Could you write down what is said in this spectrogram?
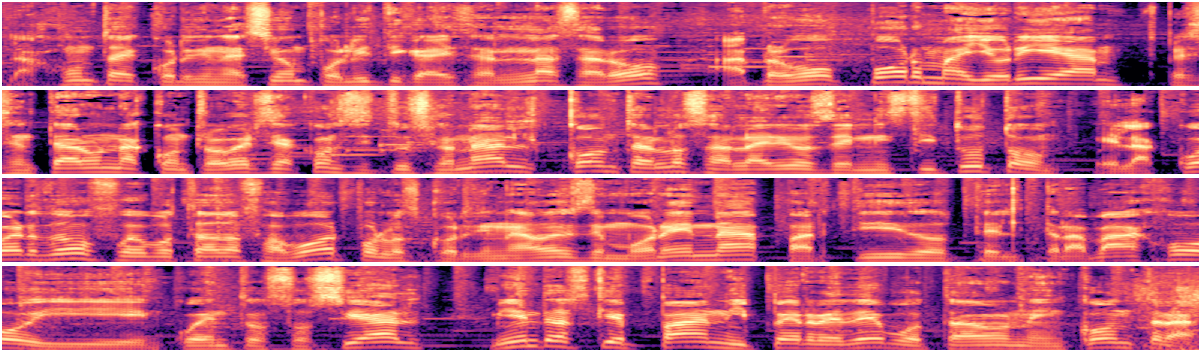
La Junta de Coordinación Política de San Lázaro aprobó por mayoría presentar una controversia constitucional contra los salarios del instituto. El acuerdo fue votado a favor por los coordinadores de Morena, Partido del Trabajo y Encuentro Social, mientras que PAN y PRD votaron en contra.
